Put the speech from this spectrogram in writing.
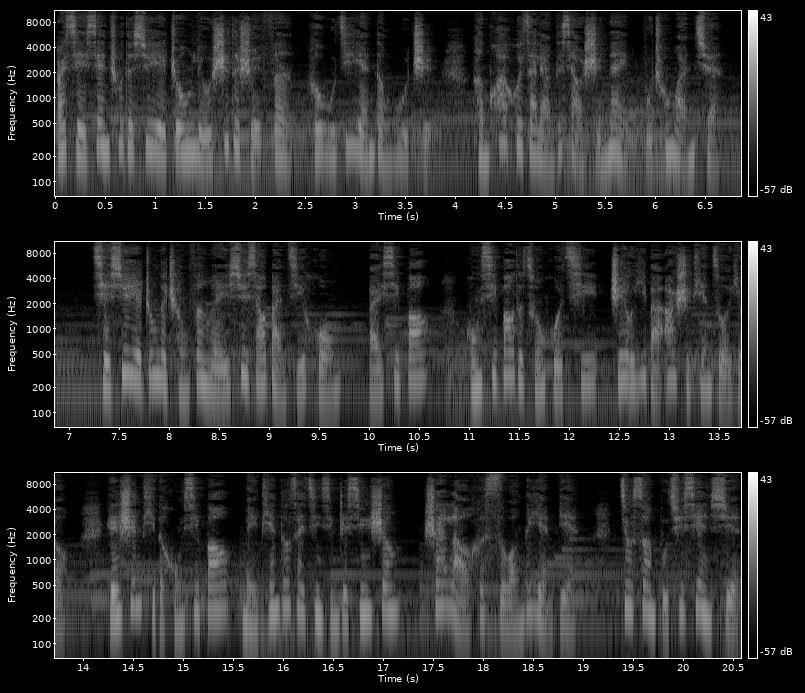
而且，献出的血液中流失的水分和无机盐等物质，很快会在两个小时内补充完全，且血液中的成分为血小板极红。白细胞、红细胞的存活期只有一百二十天左右。人身体的红细胞每天都在进行着新生、衰老和死亡的演变。就算不去献血，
